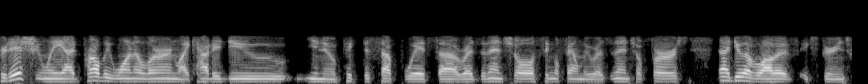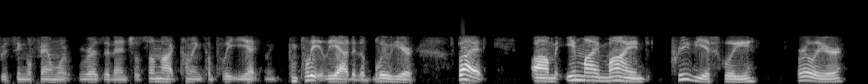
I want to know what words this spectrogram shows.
traditionally I'd probably want to learn like how to do, you know, pick this up with uh, residential, single family residential first. And I do have a lot of experience with single family residential, so I'm not coming completely completely out of the blue here. But um, in my mind previously, earlier,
